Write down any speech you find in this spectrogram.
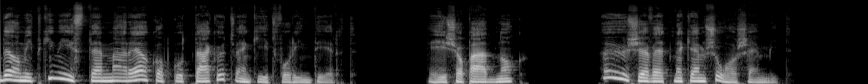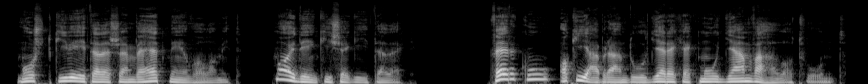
de amit kinéztem, már elkapkodták 52 forintért. És apádnak? Ő se vett nekem soha semmit. Most kivételesen vehetnél valamit, majd én kisegítelek. Ferkó a kiábrándult gyerekek módján vállat vont.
